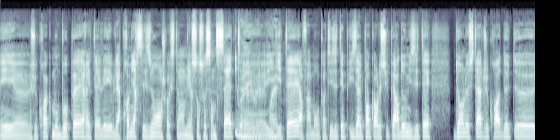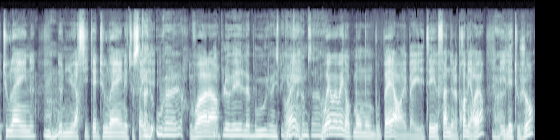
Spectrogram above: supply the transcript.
Et euh, je crois que mon beau-père est allé la première saison, je crois que c'était en 1967. Ouais, euh, ouais, il ouais. y était. Enfin bon, quand ils étaient, ils n'avaient pas encore le Superdome, ils étaient dans le stade, je crois, de, de Tulane, Mhm. de l'université de Tulane et tout ça. Stade Il- ouvert. voilà. Il pleuvait, la boue, il m'a expliqué Ouais. comme ça. Ouais, ouais, ouais. Donc mon, mon beau-père, eh ben, il était fan de la première heure Ouais. et il l'est toujours.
